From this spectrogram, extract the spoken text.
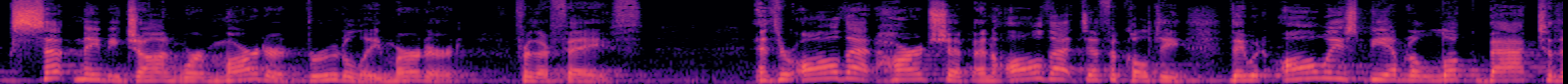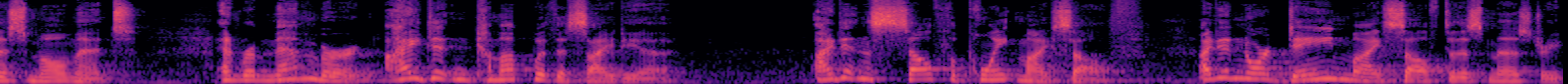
except maybe John, were martyred, brutally murdered for their faith. And through all that hardship and all that difficulty, they would always be able to look back to this moment and remember I didn't come up with this idea. I didn't self appoint myself. I didn't ordain myself to this ministry.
